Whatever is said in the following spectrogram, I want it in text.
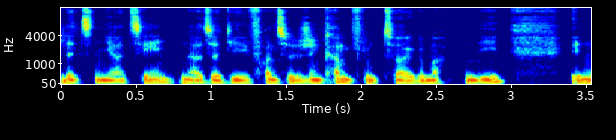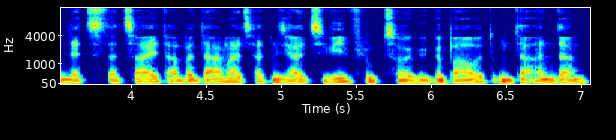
letzten Jahrzehnten. Also die französischen Kampfflugzeuge machten die in letzter Zeit. Aber damals hatten sie halt Zivilflugzeuge gebaut, unter anderem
